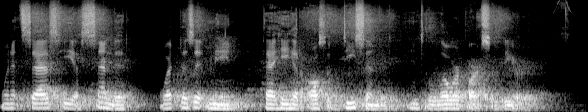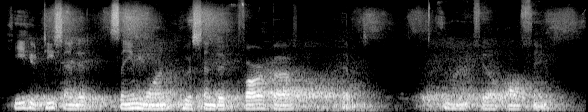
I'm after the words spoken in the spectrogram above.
When it says he ascended, what does it mean that he had also descended into the lower parts of the earth? He who descended, same one who ascended far above heavens, he might fill all things.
